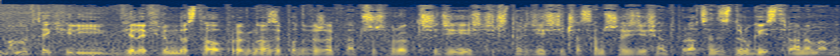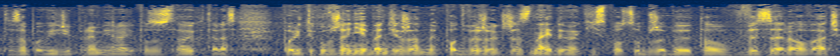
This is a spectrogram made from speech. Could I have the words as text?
Mamy w tej chwili, wiele firm dostało prognozy podwyżek na przyszły rok 30, 40, czasem 60%. Z drugiej strony mamy te zapowiedzi premiera i pozostałych teraz polityków, że nie będzie żadnych podwyżek, że znajdą jakiś sposób, żeby to wyzerować.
